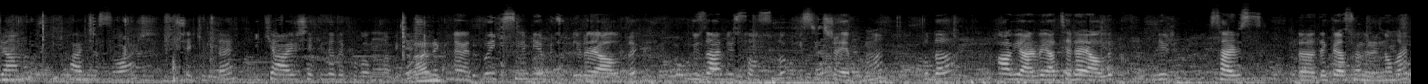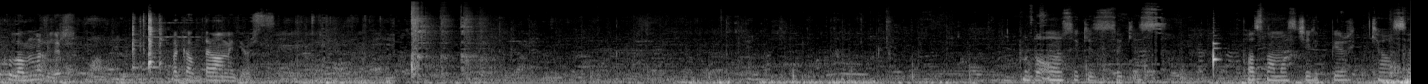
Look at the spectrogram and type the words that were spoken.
cam parçası var bu şekilde. İki ayrı şekilde de kullanılabilir. Evet bu ikisini bir buçuk liraya aldık. Bu güzel bir sosluk İsviçre yapımı. Bu da havyar veya tereyağlık bir servis e, dekorasyon ürünü olarak kullanılabilir. Bakalım devam ediyoruz. Bu da 18.8 paslanmaz çelik bir kase.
